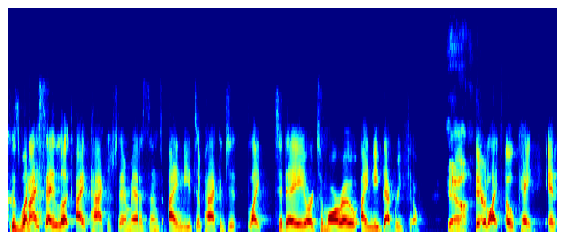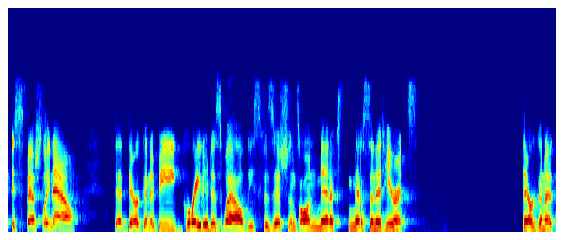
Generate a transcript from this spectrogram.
Because when I say, look, I package their medicines, I need to package it like today or tomorrow. I need that refill. Yeah. They're like, okay. And especially now that they're going to be graded as well, these physicians on medic- medicine adherence, they're going to,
